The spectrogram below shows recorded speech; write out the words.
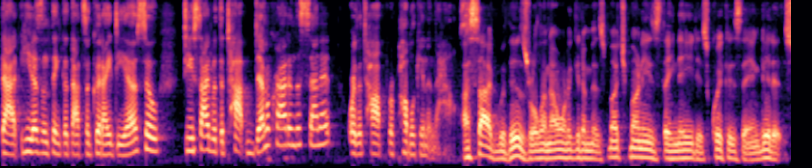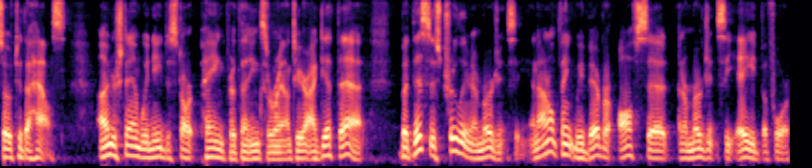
that he doesn't think that that's a good idea. So, do you side with the top Democrat in the Senate or the top Republican in the House? I side with Israel, and I want to get them as much money as they need as quick as they can get it. So to the House. I understand we need to start paying for things around here. I get that. But this is truly an emergency, and I don't think we've ever offset an emergency aid before.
